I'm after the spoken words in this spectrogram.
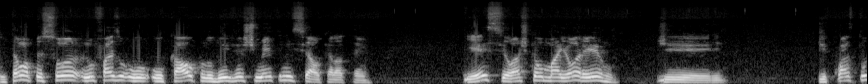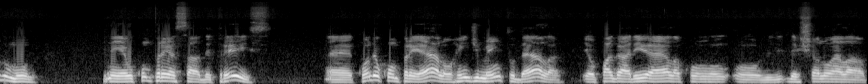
Então a pessoa não faz o, o, cálculo do investimento inicial que ela tem. E esse eu acho que é o maior erro de, de quase todo mundo. Nem eu comprei essa D3, é, quando eu comprei ela, o rendimento dela, eu pagaria ela com, deixando ela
